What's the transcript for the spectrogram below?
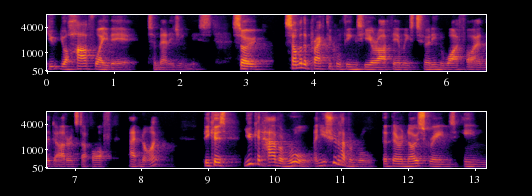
you, you're halfway there to managing this. So some of the practical things here are families turning the Wi-Fi and the data and stuff off at night because you can have a rule and you should have a rule that there are no screens in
